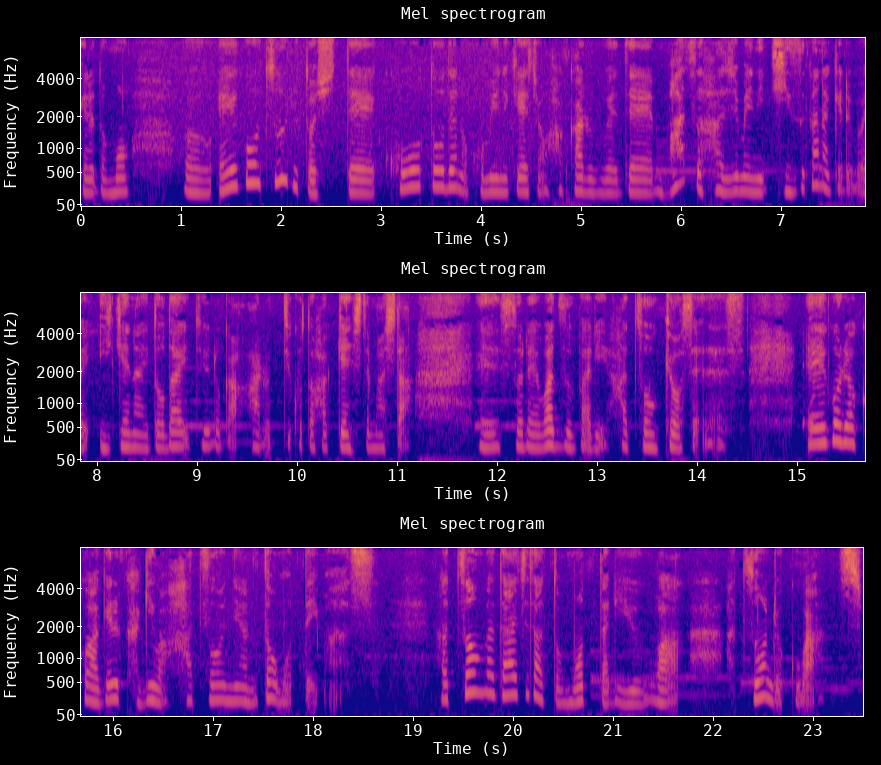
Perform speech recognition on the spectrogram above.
れども英語ツールとして口頭でのコミュニケーションを図る上でまず初めに気づかなければいけない土台というのがあるということを発見してました、えー、それはズバリ発音矯正です。英語力を上げる鍵は発音にあると思っています。発音が大事だと思った理由は発音力はス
